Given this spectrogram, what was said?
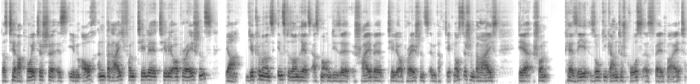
das Therapeutische ist eben auch ein Bereich von Tele, Teleoperations. Ja, wir kümmern uns insbesondere jetzt erstmal um diese Scheibe Teleoperations im diagnostischen Bereich, der schon per se so gigantisch groß ist weltweit.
